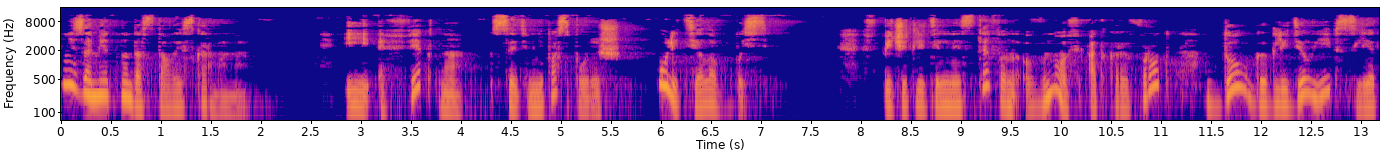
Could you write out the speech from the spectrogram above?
незаметно достала из кармана. И эффектно, с этим не поспоришь, улетела ввысь. Впечатлительный Стефан, вновь открыв рот, долго глядел ей вслед,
